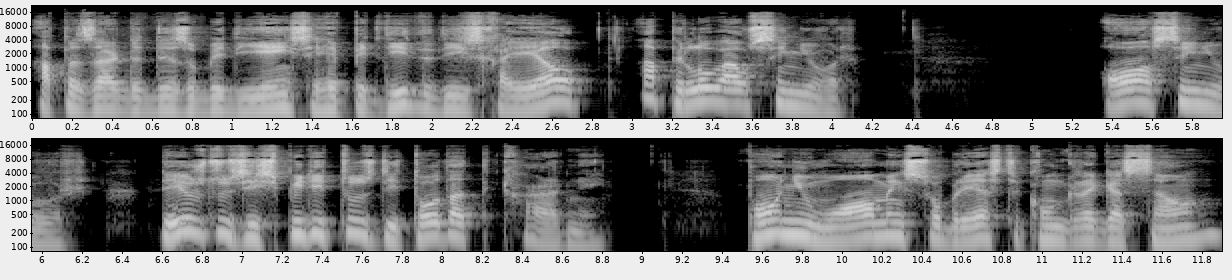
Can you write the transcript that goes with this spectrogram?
apesar da desobediência repetida de Israel, apelou ao Senhor. Ó Senhor, Deus dos espíritos de toda a carne, Põe um homem sobre esta congregação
